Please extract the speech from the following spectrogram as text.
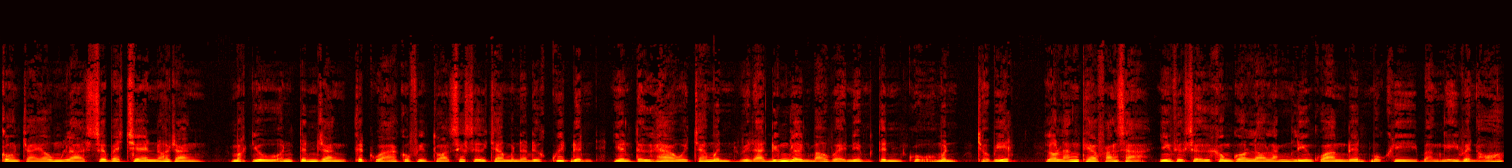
Con trai ông là Sebastian nói rằng Mặc dù anh tin rằng kết quả của phiên tòa xét xử cha mình đã được quyết định, nhưng tự hào về cha mình vì đã đứng lên bảo vệ niềm tin của mình, cho biết lo lắng theo phản xạ, nhưng thực sự không có lo lắng liên quan đến một khi bạn nghĩ về nó,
